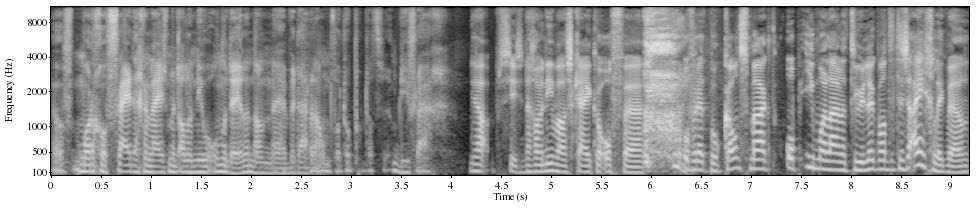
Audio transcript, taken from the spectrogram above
of morgen of vrijdag een lijst met alle nieuwe onderdelen. Dan hebben we daar een antwoord op, op, dat, op die vraag. Ja, precies. En dan gaan we niet maar eens kijken of, eh, of Red Bull kans maakt op Imola natuurlijk. Want het is eigenlijk wel,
